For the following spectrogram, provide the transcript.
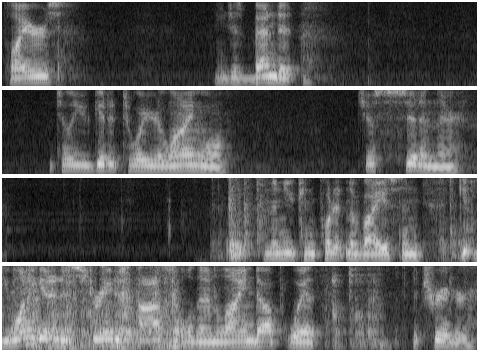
pliers, you just bend it until you get it to where your line will just sit in there. And then you can put it in the vise and get, you want to get it as straight as possible then lined up with the trigger.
